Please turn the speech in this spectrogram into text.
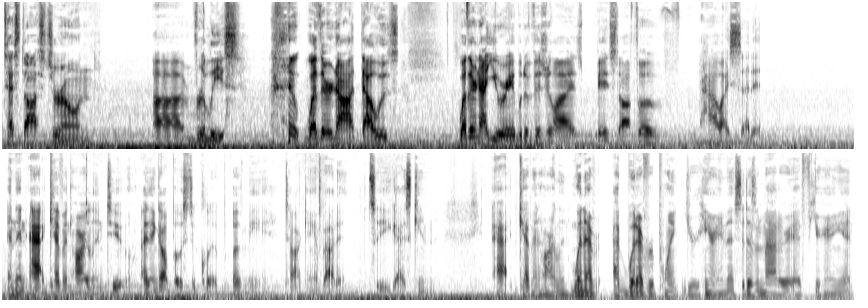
testosterone uh, release. whether or not that was, whether or not you were able to visualize based off of how I said it. And then at Kevin Harlan too. I think I'll post a clip of me talking about it so you guys can at Kevin Harlan whenever at whatever point you're hearing this. It doesn't matter if you're hearing it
